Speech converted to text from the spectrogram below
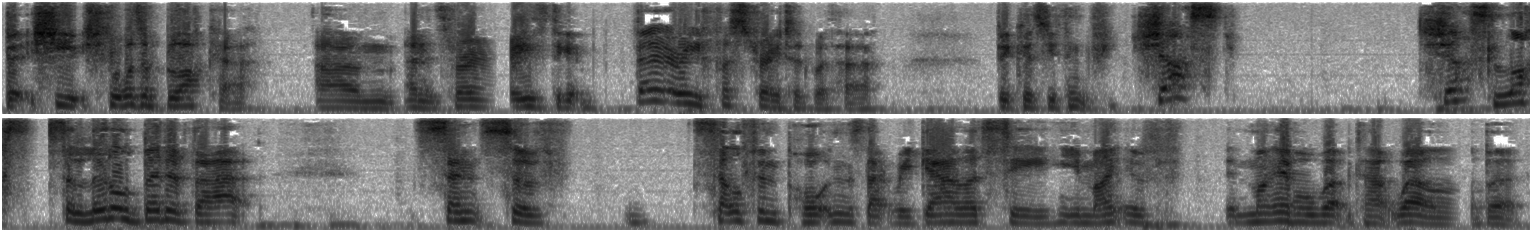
but she she was a blocker, um, and it's very easy to get very frustrated with her because you think she just just lost a little bit of that sense of self-importance, that regality. You might have it might have all worked out well, but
